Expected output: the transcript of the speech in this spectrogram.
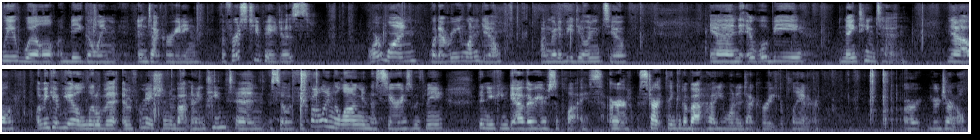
we will be going and decorating the first two pages, or one, whatever you want to do. I'm going to be doing two. And it will be 1910. Now, let me give you a little bit information about 1910. So if you're following along in this series with me, then you can gather your supplies or start thinking about how you want to decorate your planner or your journal.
